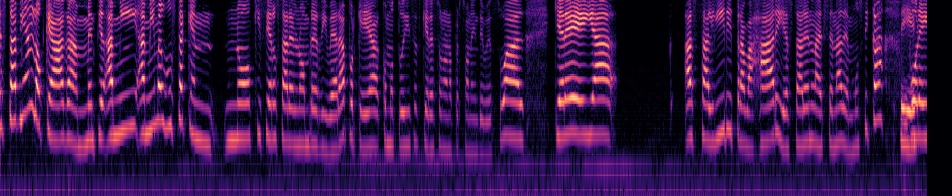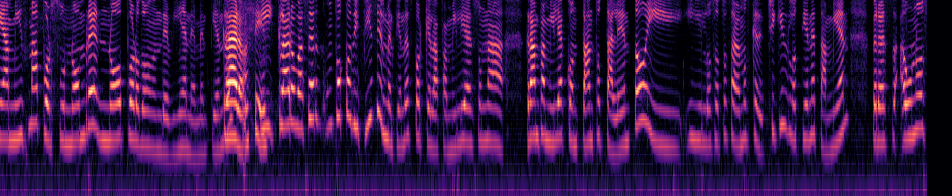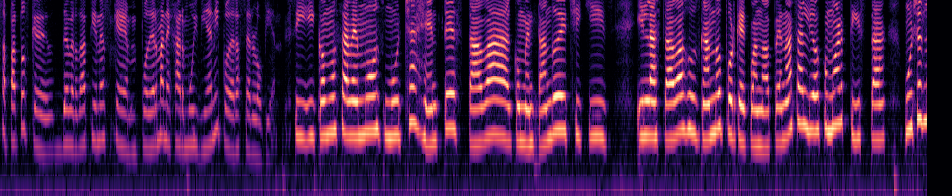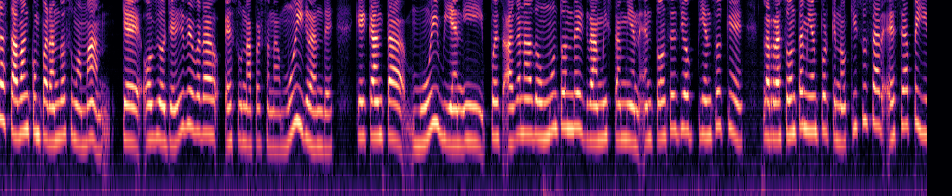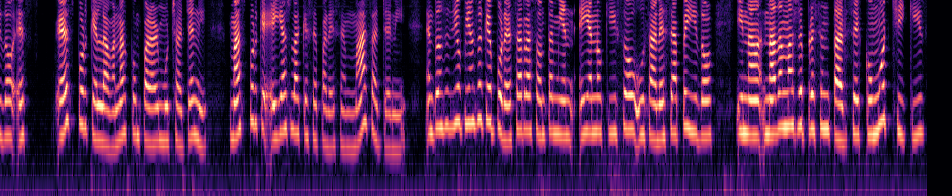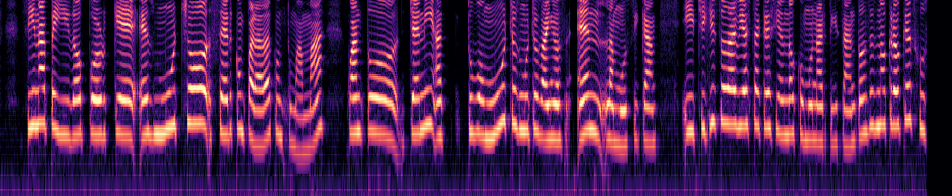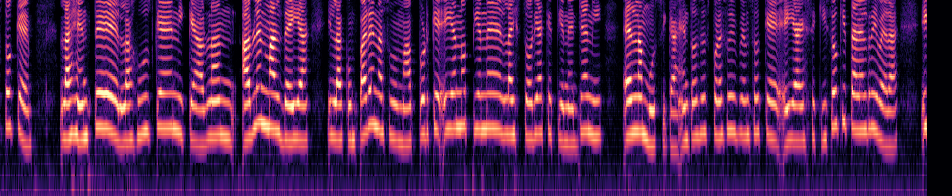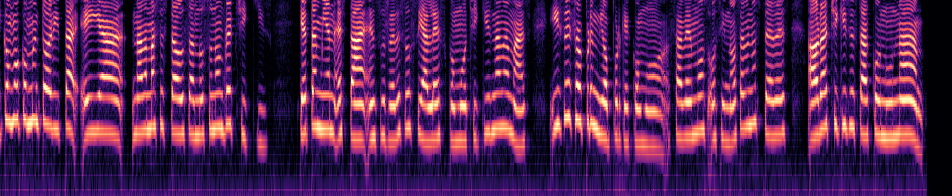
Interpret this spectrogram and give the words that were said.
está bien lo que haga. a mí, a mí me gusta que no quisiera usar el nombre Rivera porque ella, como tú dices, quiere ser una persona individual. Quiere ella a salir y trabajar y estar en la escena de música por ella misma, por su nombre, no por donde viene, ¿me entiendes? Claro, sí. Y claro, va a ser un poco difícil, ¿me entiendes? Porque la familia es una gran familia con tanto talento y, y nosotros sabemos que Chiquis lo tiene también, pero es unos zapatos que de verdad tienes que poder manejar muy bien y poder hacerlo bien. Sí, y como sabemos, mucha gente estaba comentando de Chiquis y la estaba juzgando porque cuando apenas salió como artista, muchos la estaban comparando a su mamá, que obvio Jenny Rivera es una persona muy grande, que canta muy bien y pues ha ganado un montón de Grammys también. Entonces yo pienso que la razón también porque no quiso usar ese apellido es, es porque la van a comparar mucho a Jenny más porque ella es la que se parece más a Jenny. Entonces yo pienso que por esa razón también ella no quiso usar ese apellido y nada más representarse como chiquis sin apellido porque es mucho ser comparada con tu mamá. Cuanto Jenny tuvo muchos, muchos años en la música y Chiquis todavía está creciendo como un artista. Entonces no creo que es justo que la gente la juzguen y que hablan, hablen mal de ella y la comparen a su mamá porque ella no tiene la historia que tiene Jenny en la música. Entonces por eso yo pienso que ella se quiso quitar el Rivera y como comentó ahorita, ella nada más está usando su nombre Chiquis que también está en sus redes sociales como Chiquis nada más y se sorprendió porque como sabemos o si no saben ustedes, ahora Chiquis está con una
